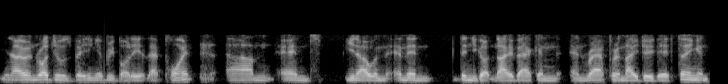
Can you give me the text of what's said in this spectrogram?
you know, and Roger was beating everybody at that point. Um, and you know, and, and then then you got Novak and, and Rafa, and they do their thing. And,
